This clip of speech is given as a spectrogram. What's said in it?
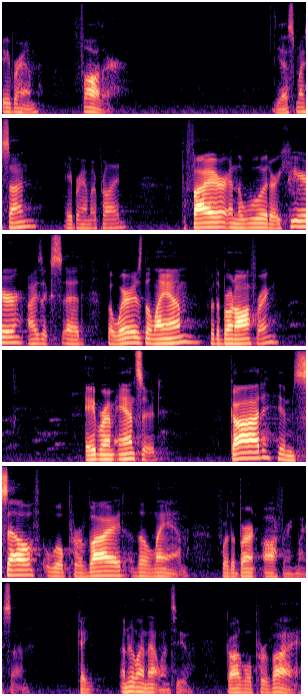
Abraham, Father. Yes, my son, Abraham replied. The fire and the wood are here, Isaac said, but where is the lamb for the burnt offering? Abram answered, God himself will provide the lamb for the burnt offering, my son. Okay, underline that one too. God will provide.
